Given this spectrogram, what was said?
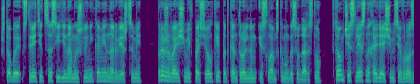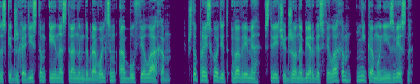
чтобы встретиться с единомышленниками, норвежцами, проживающими в поселке подконтрольном исламскому государству, в том числе с находящимся в розыске джихадистом и иностранным добровольцем Абу Фелахом. Что происходит во время встречи Джона Берга с Фелахом, никому не известно.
